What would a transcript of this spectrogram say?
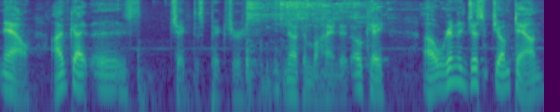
now, I've got... Uh, check this picture. Nothing behind it. Okay, uh, we're going to just jump down.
